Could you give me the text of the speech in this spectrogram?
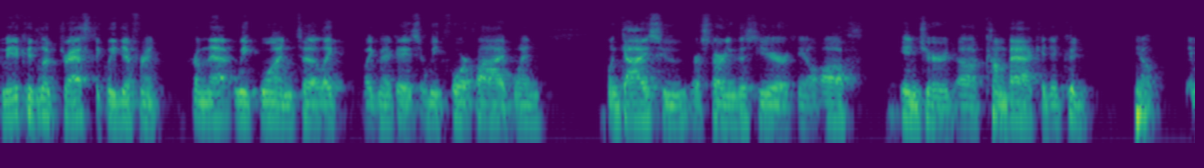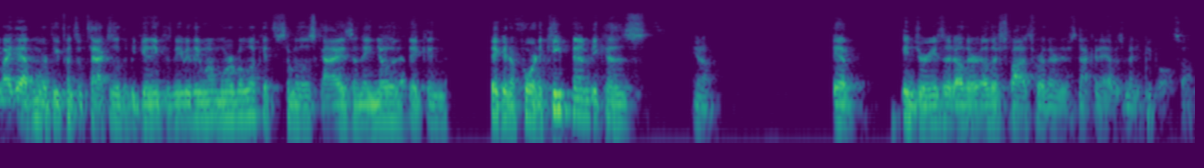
I mean, it could look drastically different from that week one to like like okay, so week four or five when when guys who are starting this year, you know, off injured uh, come back, and it could, you know, they might have more defensive tackles at the beginning because maybe they want more of a look at some of those guys and they know that they can they can afford to keep them because you know they have injuries at other other spots where they're just not going to have as many people. So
